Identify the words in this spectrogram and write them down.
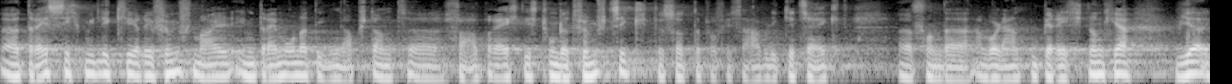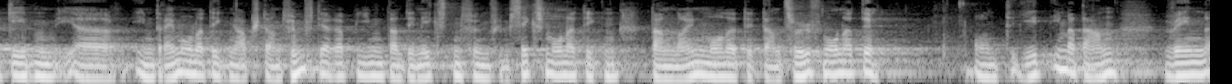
30 äh, Millikiri fünfmal im dreimonatigen Abstand äh, verabreicht ist 150. Das hat der Professor Havlik gezeigt. Äh, von der ambulanten Berechnung her. Wir geben äh, im dreimonatigen Abstand fünf Therapien, dann die nächsten fünf im sechsmonatigen, dann neun Monate, dann zwölf Monate. Und immer dann, wenn äh,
